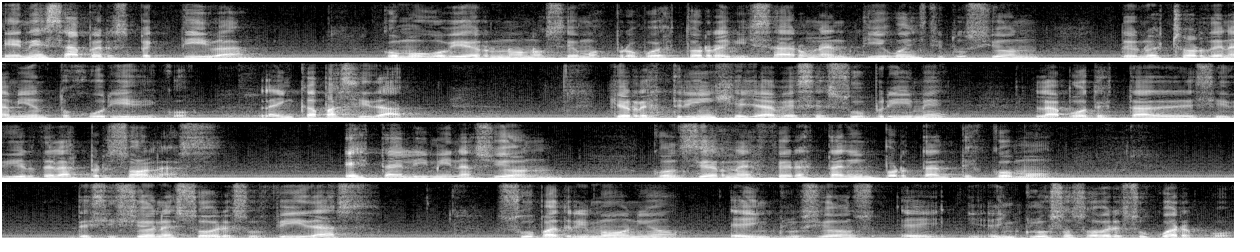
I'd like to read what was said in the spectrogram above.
En esa perspectiva, como gobierno nos hemos propuesto revisar una antigua institución de nuestro ordenamiento jurídico, la incapacidad, que restringe y a veces suprime la potestad de decidir de las personas. Esta eliminación concierne a esferas tan importantes como decisiones sobre sus vidas, su patrimonio e, e incluso sobre su cuerpo.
